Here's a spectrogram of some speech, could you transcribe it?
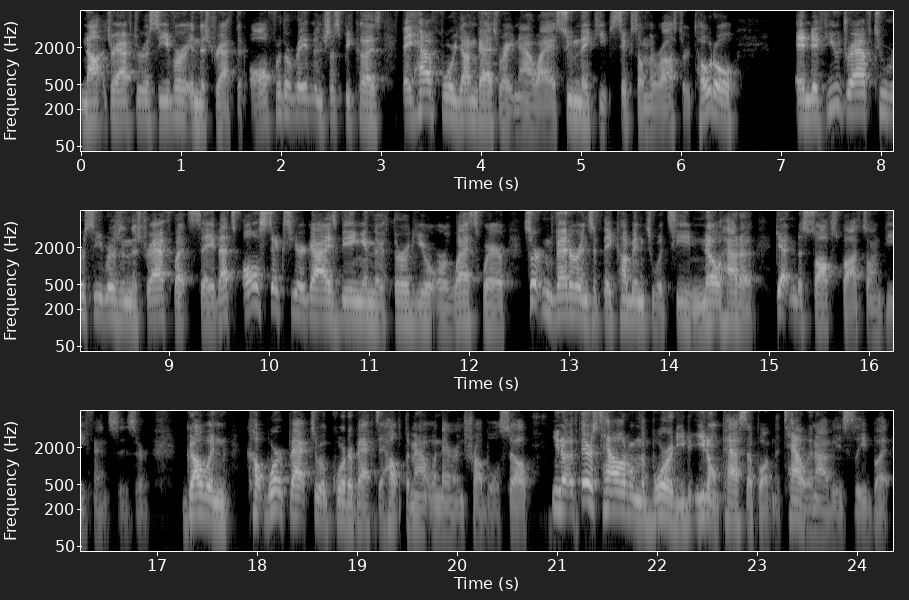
not draft a receiver in this draft at all for the Ravens, just because they have four young guys right now. I assume they keep six on the roster total. And if you draft two receivers in this draft, let's say that's all six year guys being in their third year or less, where certain veterans, if they come into a team, know how to get into soft spots on defenses or go and work back to a quarterback to help them out when they're in trouble. So, you know, if there's talent on the board, you, you don't pass up on the talent, obviously. But,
